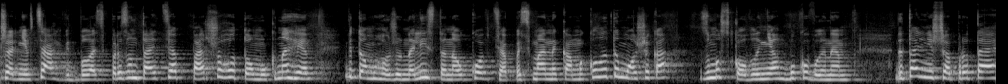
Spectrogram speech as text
Чернівцях відбулася презентація першого тому книги відомого журналіста, науковця, письменника Миколи Тимошика Змосковлення Буковини. Детальніше про те,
